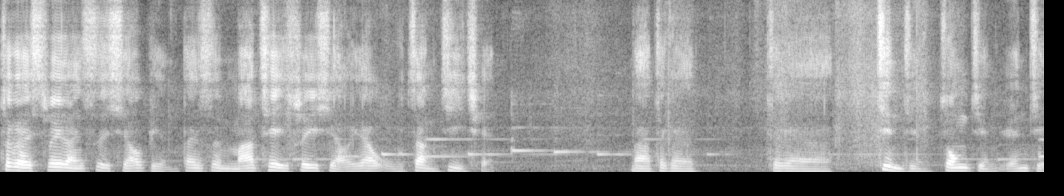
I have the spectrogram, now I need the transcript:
这个虽然是小品，但是麻雀虽小，要五脏俱全。那这个。这个近景、中景、远景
